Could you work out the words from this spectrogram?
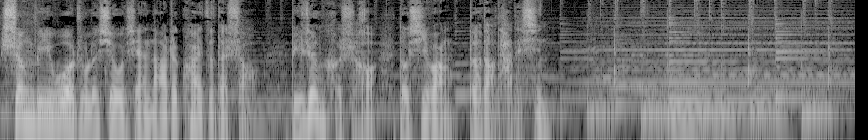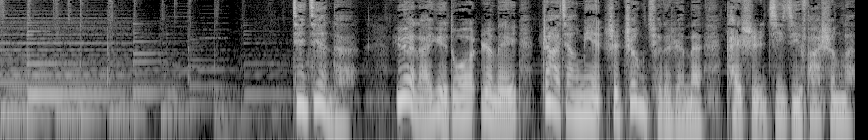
胜利握住了秀贤拿着筷子的手，比任何时候都希望得到他的心。渐渐的，越来越多认为炸酱面是正确的人们开始积极发声了。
